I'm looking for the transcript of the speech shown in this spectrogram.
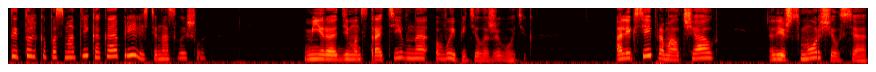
Ты только посмотри, какая прелесть у нас вышла. Мира демонстративно выпятила животик. Алексей промолчал, лишь сморщился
